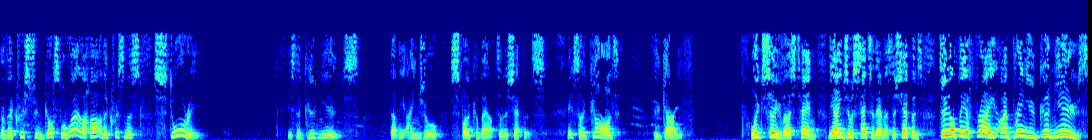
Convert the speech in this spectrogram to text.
of the Christian gospel, right at the heart of the Christmas story, is the good news that the angel spoke about to the shepherds. It's a God who gave. Luke 2, verse 10, the angel said to them, that's the shepherds, Do not be afraid, I bring you good news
